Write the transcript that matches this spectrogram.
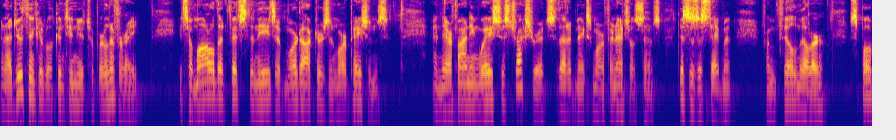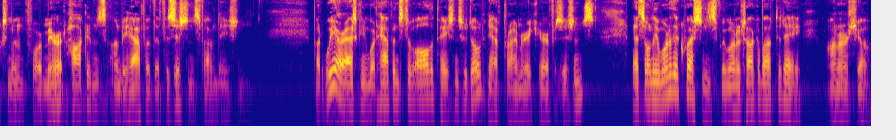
and I do think it will continue to proliferate. It's a model that fits the needs of more doctors and more patients, and they are finding ways to structure it so that it makes more financial sense. This is a statement from Phil Miller, spokesman for Merritt Hawkins on behalf of the Physicians Foundation. But we are asking what happens to all the patients who don't have primary care physicians. That's only one of the questions we want to talk about today on our show.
